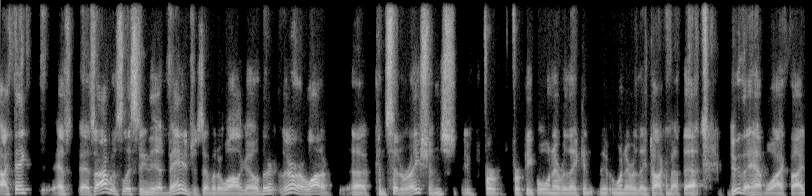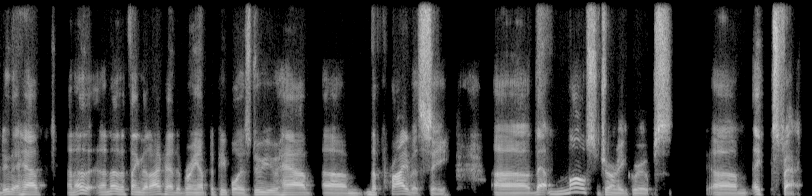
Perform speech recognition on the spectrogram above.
I think as as I was listing the advantages of it a while ago, there there are a lot of uh, considerations for for people whenever they can whenever they talk about that. Do they have Wi-Fi? Do they have another another thing that I've had to bring up to people is do you have um, the privacy uh, that most journey groups um, expect?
